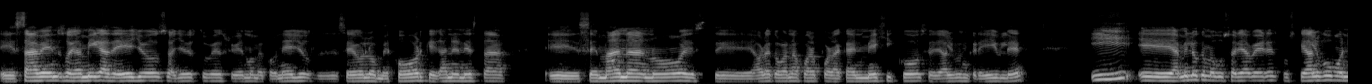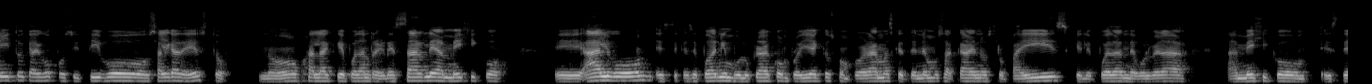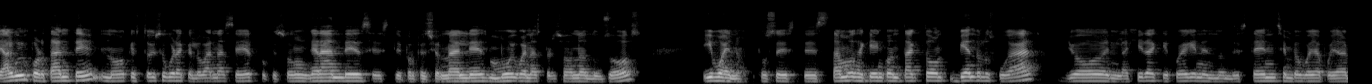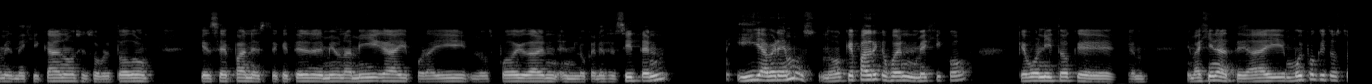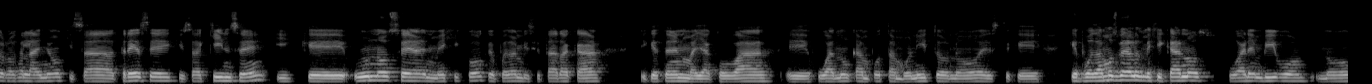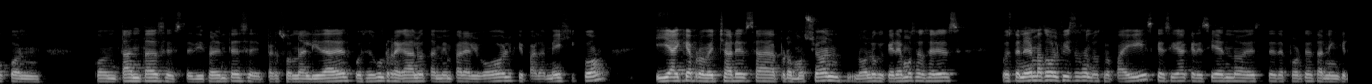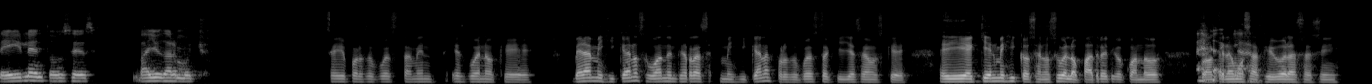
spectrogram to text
Eh, saben, soy amiga de ellos, ayer estuve escribiéndome con ellos, les deseo lo mejor, que ganen esta eh, semana, ¿no? Este, ahora que van a jugar por acá en México, sería algo increíble. Y eh, a mí lo que me gustaría ver es pues, que algo bonito, que algo positivo salga de esto, ¿no? Ojalá que puedan regresarle a México eh, algo, este, que se puedan involucrar con proyectos, con programas que tenemos acá en nuestro país, que le puedan devolver a, a México este, algo importante, ¿no? Que estoy segura que lo van a hacer porque son grandes este, profesionales, muy buenas personas los dos. Y bueno, pues este, estamos aquí en contacto viéndolos jugar, yo en la gira que jueguen, en donde estén, siempre voy a apoyar a mis mexicanos y sobre todo que sepan este, que tienen en mí una amiga y por ahí los puedo ayudar en, lo que necesiten. Y ya veremos, ¿no? Qué padre que jueguen en México, qué bonito que, imagínate, hay muy poquitos torneos al año, quizá 13, quizá 15, y que uno sea en México, que puedan visitar acá y que estén en Mayacobá eh, jugando un campo tan bonito, ¿no? Este, que, que podamos ver a los mexicanos jugar en vivo, ¿no? Con, con tantas este, diferentes eh, personalidades, pues es un regalo también para el golf y para México y hay que aprovechar esa promoción, ¿no? Lo que queremos hacer es pues tener más golfistas en nuestro país, que siga creciendo este deporte tan increíble, entonces va a ayudar mucho. Sí, por supuesto, también es bueno que ver a mexicanos jugando en tierras mexicanas, por supuesto, aquí ya sabemos que eh, aquí en México se nos sube lo patriótico cuando, cuando tenemos claro. a figuras así.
